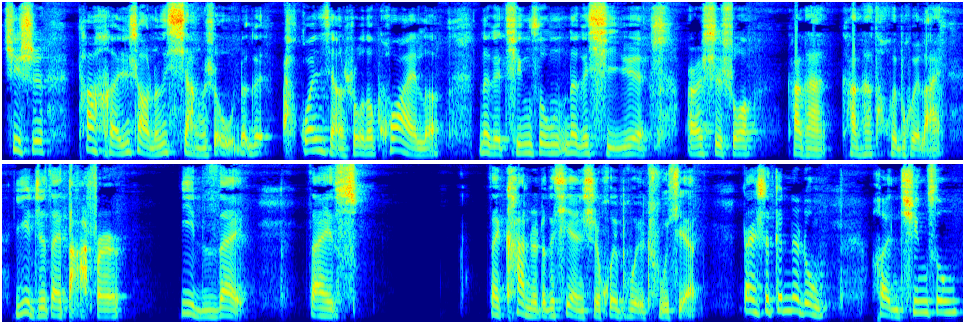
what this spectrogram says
其实她很少能享受那个观享受的快乐，那个轻松，那个喜悦，而是说看看看看他会不会来，一直在打分，一直在在在看着这个现实会不会出现。但是跟那种很轻松，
